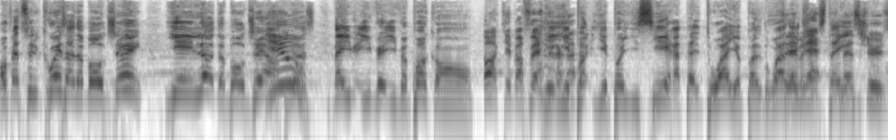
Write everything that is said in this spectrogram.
On fait-tu le quiz à Double J? Il est là, Double J, en plus. Ben, il, il veut, il veut pas qu'on... OK, parfait. Il, il est pas- il est policier, rappelle-toi, il a pas le droit C'est d'être vrai, sur stage. m'excuse.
